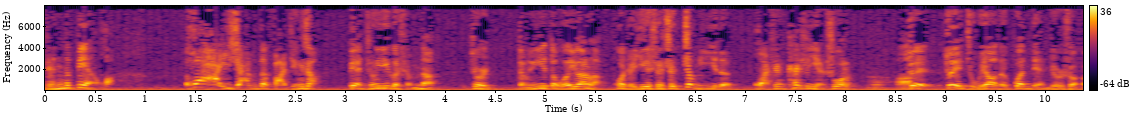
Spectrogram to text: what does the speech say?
人的变化，咵一下子在法庭上变成一个什么呢？就是等于窦娥冤了，或者一个是是正义的化身，开始演说了。最最主要的观点就是说，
